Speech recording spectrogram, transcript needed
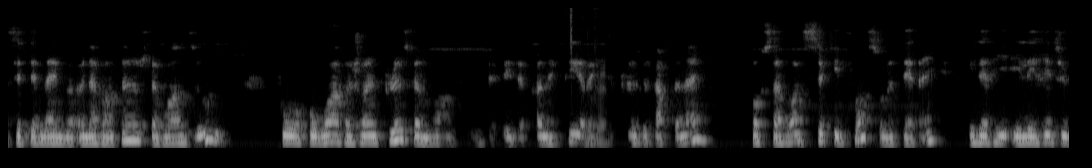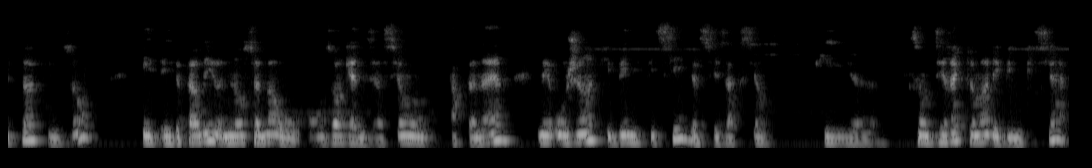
c'était même un avantage d'avoir Zoom pour pouvoir rejoindre plus de monde et de, connecter avec plus de partenaires pour savoir ce qu'ils font sur le terrain et les, et les résultats qu'ils ont et, de parler non seulement aux, organisations partenaires, mais aux gens qui bénéficient de ces actions, qui, euh, sont directement les bénéficiaires.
